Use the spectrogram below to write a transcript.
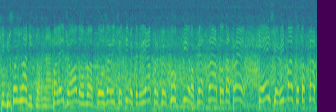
che bisogno ha di tornare? Palleggio Odom, può usare i centimetri, riapre per Cook, tiro piazzato da tre che esce, rimbalzo toccato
